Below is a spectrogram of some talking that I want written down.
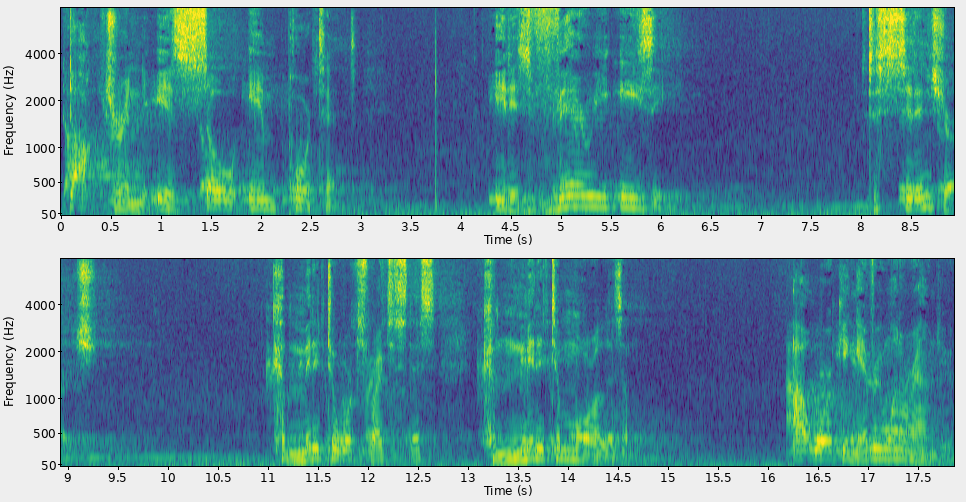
doctrine is so important. It is very easy to sit in church committed to works righteousness, committed to moralism, outworking everyone around you,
